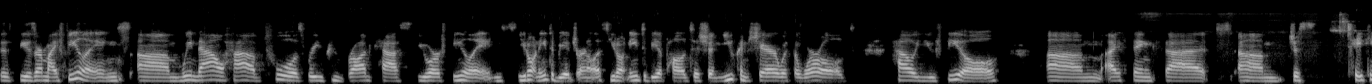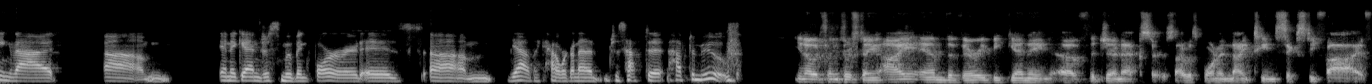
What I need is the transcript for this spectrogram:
this, these are my feelings. Um, we now have tools where you can broadcast your feelings. You don't need to be a journalist. You don't need to be a politician. You can share with the world how you feel. Um, i think that um, just taking that um, and again just moving forward is yeah like how we're gonna just have to have to move you know, it's interesting. I am the very beginning of the Gen Xers. I was born in 1965,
